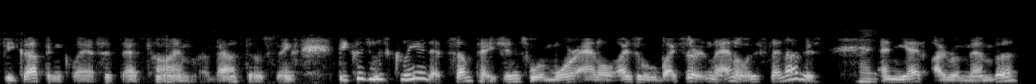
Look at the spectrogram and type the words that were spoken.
speak up in class at that time about those things because it was clear that some patients were more analyzable by certain analysts than others. Right. And yet, I remember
